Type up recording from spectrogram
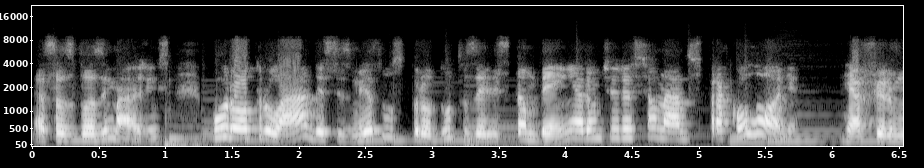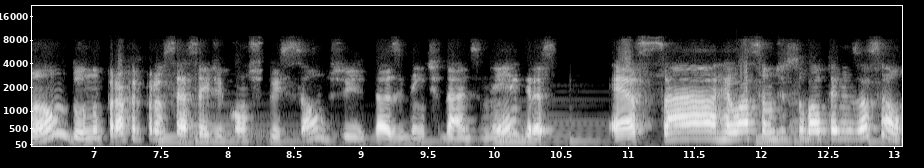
essas duas imagens. Por outro lado, esses mesmos produtos eles também eram direcionados para a colônia, reafirmando no próprio processo de constituição de, das identidades negras essa relação de subalternização.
